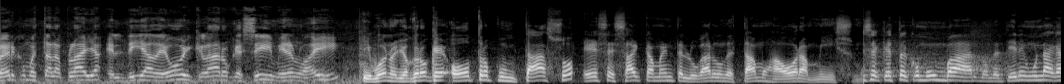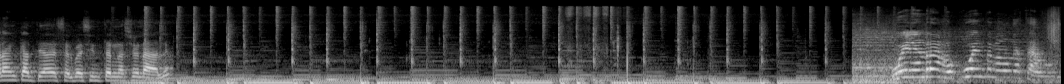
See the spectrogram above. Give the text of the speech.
ver cómo está la playa el día de hoy, claro que sí, mírenlo ahí. Y bueno, yo creo que otro puntazo es exactamente el lugar donde estamos ahora mismo. Dice que esto es como un bar donde tienen una gran cantidad de cervezas internacionales. William Ramos, cuéntanos dónde estamos.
